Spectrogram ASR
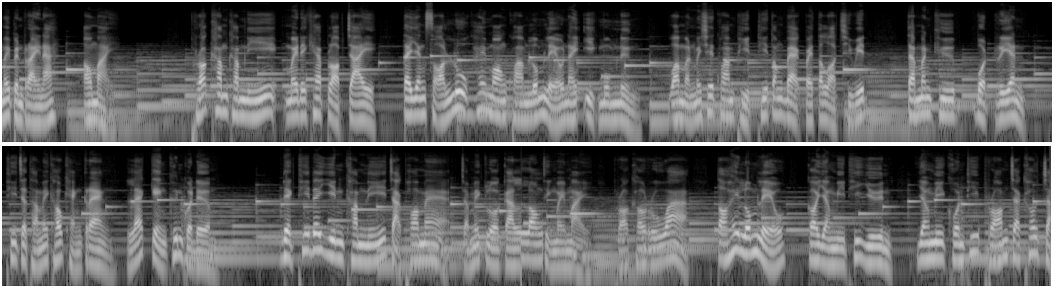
ไม่เป็นไรนะ เอาใหม่ เพราะคำคำนี้ไม่ได้แค่ปลอบใจ แต่ยังสอนลูกให้มองความล้มเหลวในอีกมุมหนึ่ง ว่ามันไม่ใช่ความผิดที่ต้องแบกไปตลอดชีวิต แต่มันคือบทเรียนที่จะทำให้เขาแข็งแกร่ง และเก่งขึ้นกว่าเดิม เด็กที่ได้ยินคำนี้จากพ่อแม่จะไม่กลัวการลองสิ่งใหม่ ๆ เพราะเขารู้ว่า ต่อให้ล้มเหลว ก็ยังมีที่ยืน ยังมีคนที่พร้อมจะเข้าใจ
